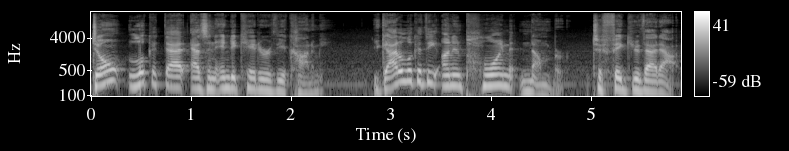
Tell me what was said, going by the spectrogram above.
don't look at that as an indicator of the economy. You got to look at the unemployment number to figure that out.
